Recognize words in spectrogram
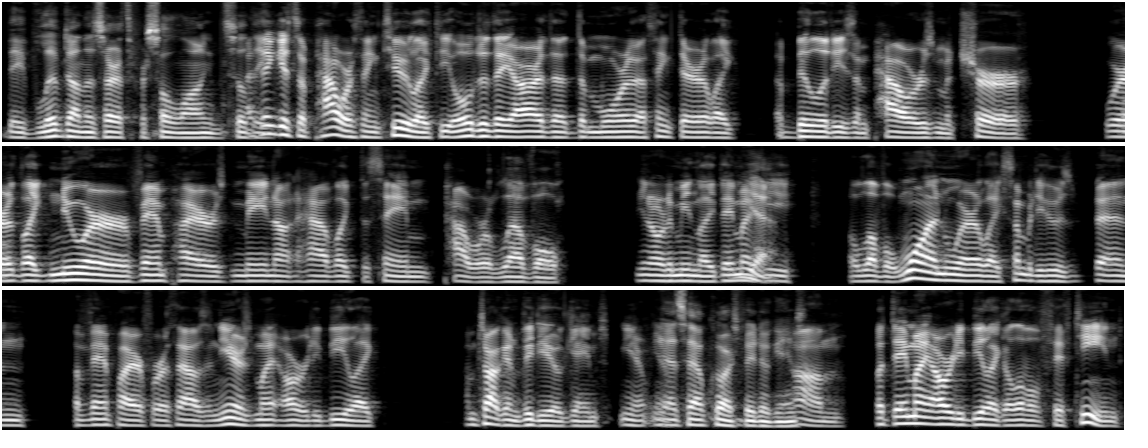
they've lived on this earth for so long, so I they think it's a power thing too. Like the older they are, the the more I think their like abilities and powers mature. Where like newer vampires may not have like the same power level. You know what I mean? Like they might Yeah. be a level one where like somebody who's been a vampire for a thousand years might already be like I'm talking video games, you know, you know, yes, of course, video games. um, but they might already be like a level 15.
